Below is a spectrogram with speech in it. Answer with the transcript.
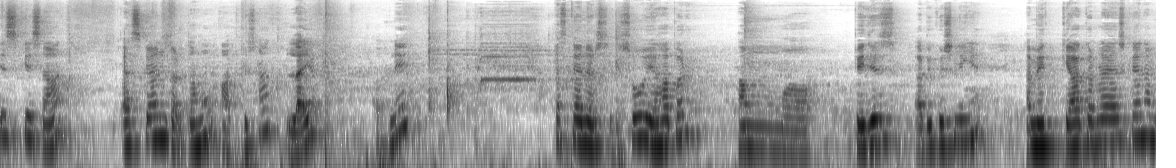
इसके साथ स्कैन करता हूँ आपके साथ लाइव अपने स्कैनर से सो यहाँ पर हम पेजेस अभी कुछ नहीं है। हमें क्या करना है स्कैन हम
